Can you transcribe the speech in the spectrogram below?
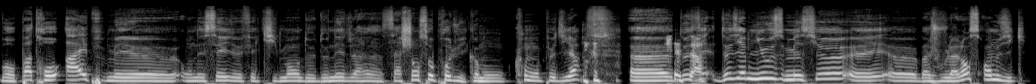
Bon, pas trop hype, mais euh, on essaye effectivement de donner de la, sa chance au produit, comme on, comme on peut dire. Euh, deuxi deuxième news, messieurs, et euh, bah, je vous la lance en musique.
